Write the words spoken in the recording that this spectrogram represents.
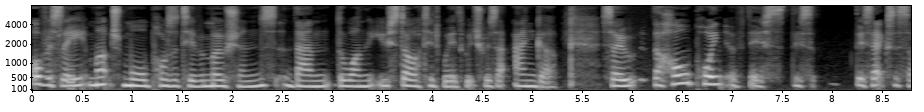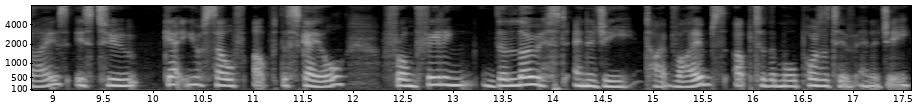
obviously much more positive emotions than the one that you started with, which was anger. So the whole point of this this this exercise is to get yourself up the scale from feeling the lowest energy type vibes up to the more positive energy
